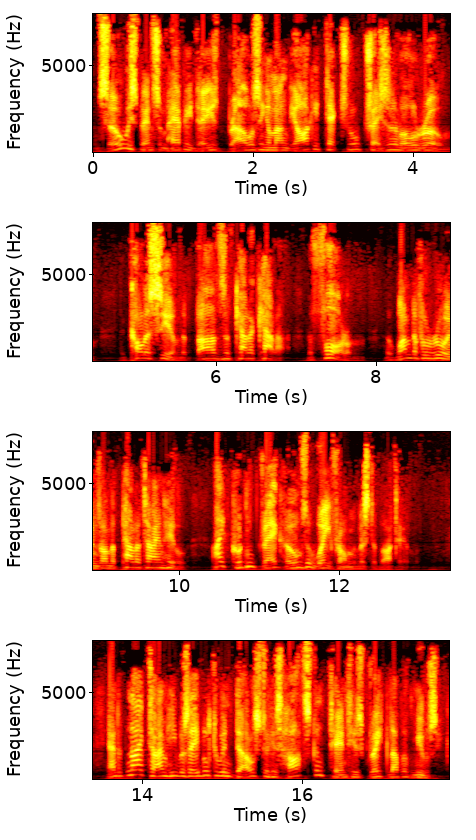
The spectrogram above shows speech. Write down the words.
And so we spent some happy days browsing among the architectural treasures of old Rome. Colosseum, the Baths of Caracalla, the Forum, the wonderful ruins on the Palatine Hill. I couldn't drag Holmes away from them, Mr. Bartell. And at night time he was able to indulge to his heart's content his great love of music.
